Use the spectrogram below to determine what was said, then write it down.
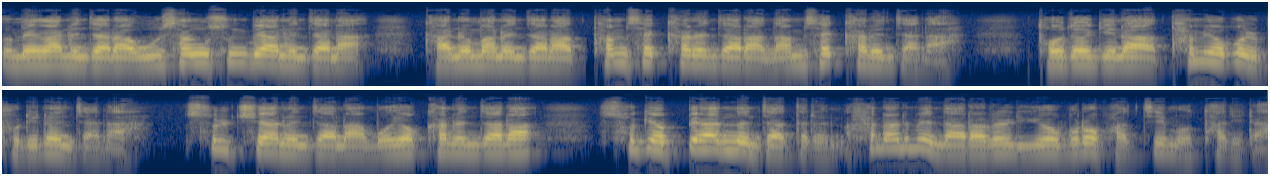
음행하는 자나 우상 숭배하는 자나 가늠하는 자나 탐색하는 자나 남색하는 자나 도적이나 탐욕을 부리는 자나 술 취하는 자나 모욕하는 자나 속여 빼앗는 자들은 하나님의 나라를 유업으로 받지 못하리라.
